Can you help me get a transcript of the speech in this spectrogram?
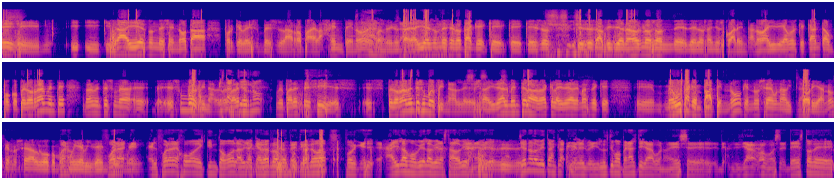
Sí, sí, sí y, y quizá ahí es donde se nota porque ves ves la ropa de la gente no cuando ahí es donde se nota que, que, que, esos que esos aficionados no son de, de, los años 40 no ahí digamos que canta un poco pero realmente realmente es una eh, es un buen final me parece me parece sí es es pero realmente es un buen final o sea idealmente la verdad que la idea además de que eh, me gusta que empaten no que no sea una victoria no que no sea algo como muy evidente el, fuera de juego del quinto gol habría que haberlo repetido porque ahí la moviola hubiera estado bien. ¿eh? Yo, no lo vi tan claro. Y el, último penalti ya, bueno, es. Eh, ya, vamos, de esto de,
